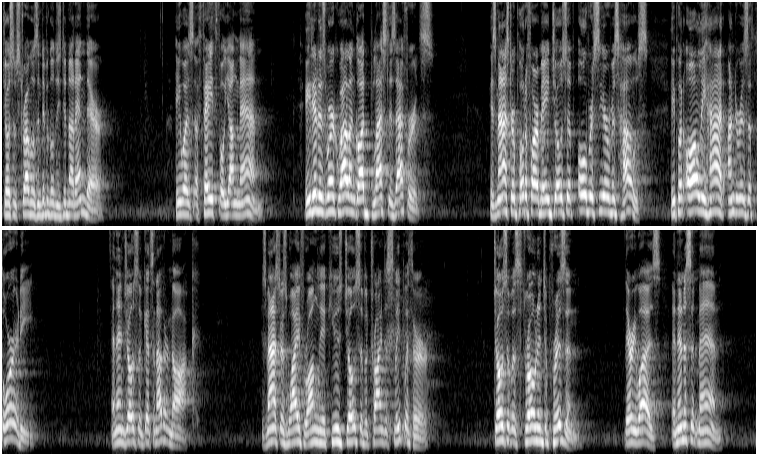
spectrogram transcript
Joseph's struggles and difficulties did not end there. He was a faithful young man. He did his work well, and God blessed his efforts. His master Potiphar made Joseph overseer of his house. He put all he had under his authority. And then Joseph gets another knock. His master's wife wrongly accused Joseph of trying to sleep with her. Joseph was thrown into prison. There he was, an innocent man,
